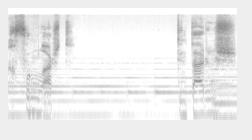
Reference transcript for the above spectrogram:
reformular-te. Tentares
